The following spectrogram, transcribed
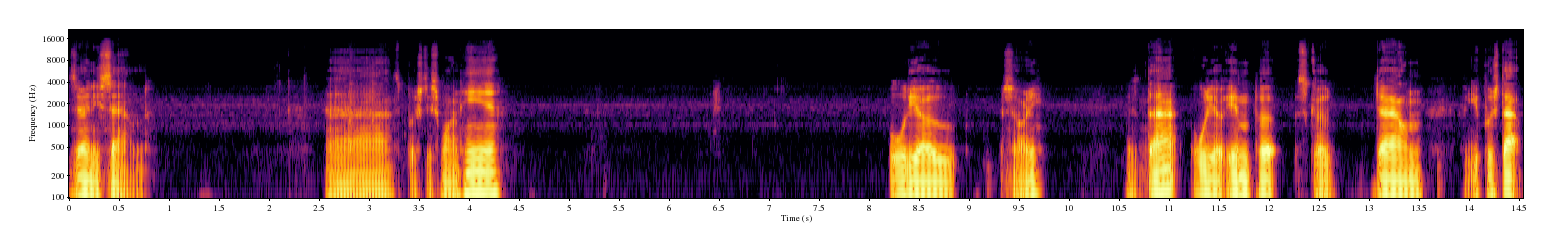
Is there any sound? Uh, let's push this one here. Audio, sorry. There's that. Audio input. Let's go down. you push that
